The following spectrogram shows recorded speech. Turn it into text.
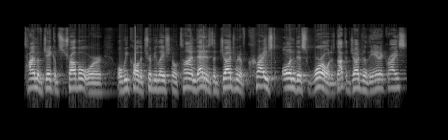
time of Jacob's trouble, or what we call the tribulational time. That is the judgment of Christ on this world. It's not the judgment of the Antichrist.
